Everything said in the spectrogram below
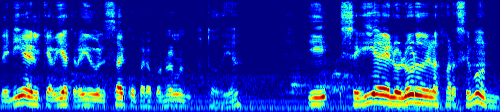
venía el que había traído el saco para ponerlo en custodia y seguía el olor de la farsemón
